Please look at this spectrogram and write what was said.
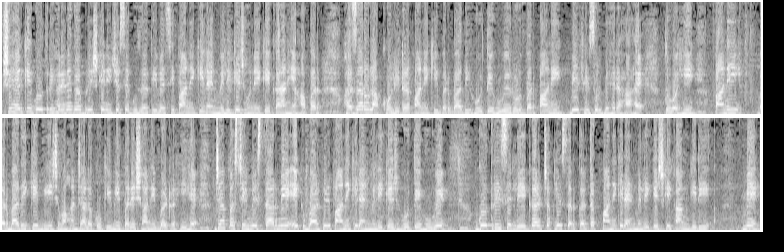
शहर के गोत्री हरिनगर ब्रिज के नीचे से गुजरती वैसी पानी की लाइन में लीकेज होने के कारण यहाँ पर हज़ारों लाखों लीटर पानी की बर्बादी होते हुए रोड पर पानी बेफिजुल बह रहा है। तो वहीं पानी बर्बादी के बीच वाहन चालकों की भी परेशानी बढ़ रही है। जहाँ पश्चिम विस्तार में एक बार फिर पानी की लाइन में लीकेज होते हुए गोत्री से लेकर चकली सर्कल तक पानी के लाइन में लीकेज की कामगिरी में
